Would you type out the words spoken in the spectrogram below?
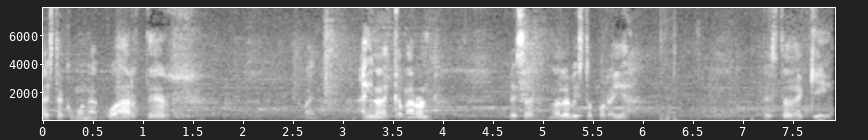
Ahí está como una Quarter. Bueno, hay una de camarón. Esa no la he visto por allá. Esta de aquí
